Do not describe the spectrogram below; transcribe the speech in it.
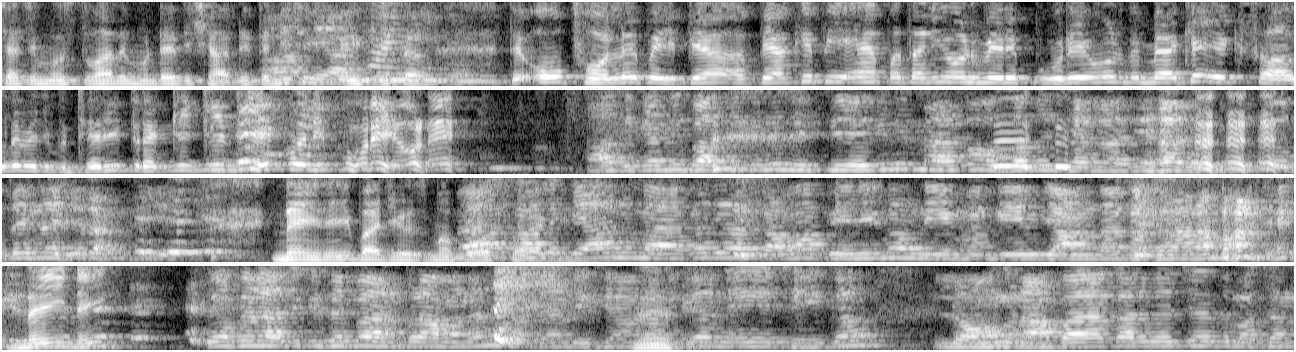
ਚਾਚੇ ਮੁਸਤਫਾ ਦੇ ਮੁੰਡੇ ਦੀ ਸ਼ਾਦੀ ਤੇ ਨਹੀਂ ਸੀ ਕੀਤਾ। ਤੇ ਉਹ ਫੋਲੇ ਪਈ ਪਿਆ ਪਿਆ ਕੇ ਵੀ ਇਹ ਪਤਾ ਨਹੀਂ ਹੁਣ ਮੇਰੇ ਪੂਰੇ ਹੋਣ ਤੇ ਮੈਂ ਕਿਹਾ ਇੱਕ ਸਾਲ ਦੇ ਵਿੱਚ ਬਥੇਰੀ ਤਰੱਕੀ ਕੀਤੀ ਹੈ ਕੋਈ ਨਹੀਂ ਪੂਰੇ ਹੋਣੇ। ਆ ਤੇ ਕਹਿੰਦੀ ਬਾਜੀ ਕਹਿੰਦੀ ਲਿੱਸੀ ਹੋਗੀ ਨਹੀਂ ਮੈਂ ਕਿਹਾ ਉਦਾਂ ਤਾਂ ਛੱਲਾ ਜਿਹਾ ਉਦਾਂ ਨਜ਼ਰ ਆਉਂਦੀ ਹੈ। ਨਹੀਂ ਨਹੀਂ ਬਾਜੀ ਉਸਮਾ ਮੈਂ ਬਹੁਤ ਫ਼ਰਕ ਹੈ। ਗਿਆ ਨੂੰ ਮੈਂ ਕਿਹਾ ਜਿਹੜਾ ਕਾਵਾ ਪੀਣੀ ਨਾ ਉਹ ਨੀਮ ਹਕੀਮ ਜਾਣ ਦਾ ਖਤਰਾ ਨਾ ਬਣ ਜਾਏ ਨਹੀਂ ਨਹੀਂ। ਤੇ ਉਹ ਫਿਰ ਅੱਜ ਕਿਸੇ ਭੈਣ ਭਰਾਵਾਂ ਨੇ ਨਾ ਸਾਡਿਆਂ ਲਿਖਿਆ ਕਿਹਾ ਨਹੀਂ ਇਹ ਠੀਕ ਆ ਲੌਂਗ ਨਾ ਪਾਇਆ ਕਰ ਵਿੱਚ ਤੇ ਮਸਨ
